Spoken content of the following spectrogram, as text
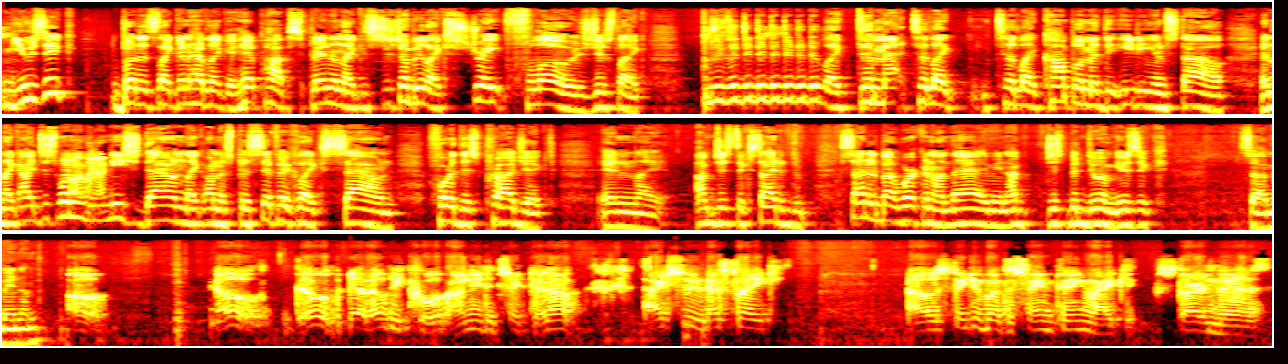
music, but it's like gonna have like a hip hop spin and like it's just gonna be like straight flows, just like like to mat to like to like complement the EDM style. And like I just wanted to niche down like on a specific like sound for this project, and like I'm just excited excited about working on that. I mean I've just been doing music, so I mean I'm oh. Oh, dope. Yeah, that'll be cool. I need to check that out. Actually, that's like, I was thinking about the same thing, like starting to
